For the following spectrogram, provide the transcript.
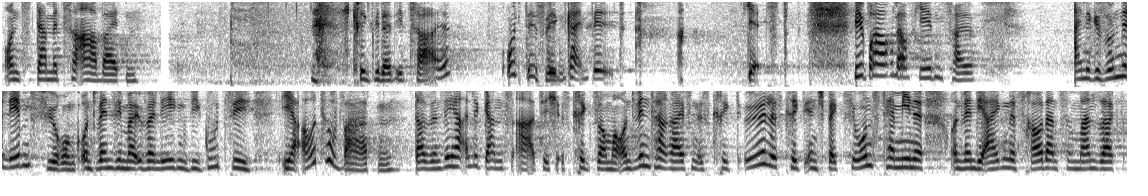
und damit zu arbeiten? Ich kriege wieder die Zahl und deswegen kein Bild. Jetzt. Wir brauchen auf jeden Fall eine gesunde Lebensführung. Und wenn Sie mal überlegen, wie gut Sie Ihr Auto warten, da sind wir ja alle ganz artig. Es kriegt Sommer- und Winterreifen, es kriegt Öl, es kriegt Inspektionstermine. Und wenn die eigene Frau dann zum Mann sagt,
